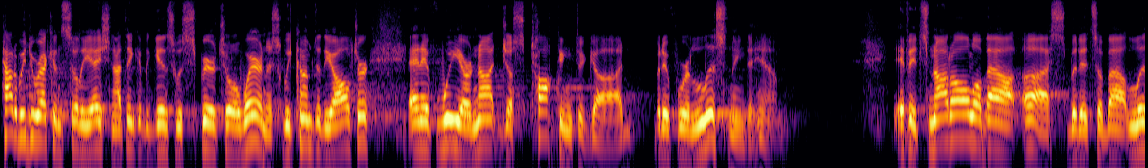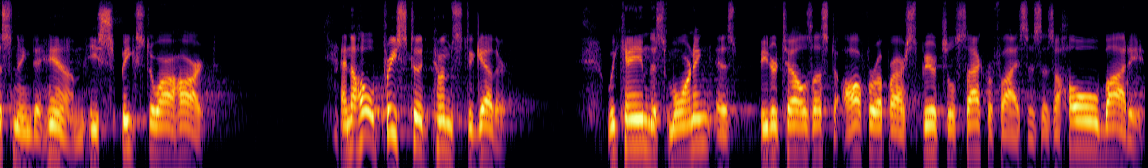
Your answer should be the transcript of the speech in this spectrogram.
How do we do reconciliation? I think it begins with spiritual awareness. We come to the altar, and if we are not just talking to God, but if we're listening to Him, if it's not all about us, but it's about listening to Him, He speaks to our heart. And the whole priesthood comes together. We came this morning, as Peter tells us, to offer up our spiritual sacrifices as a whole body.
